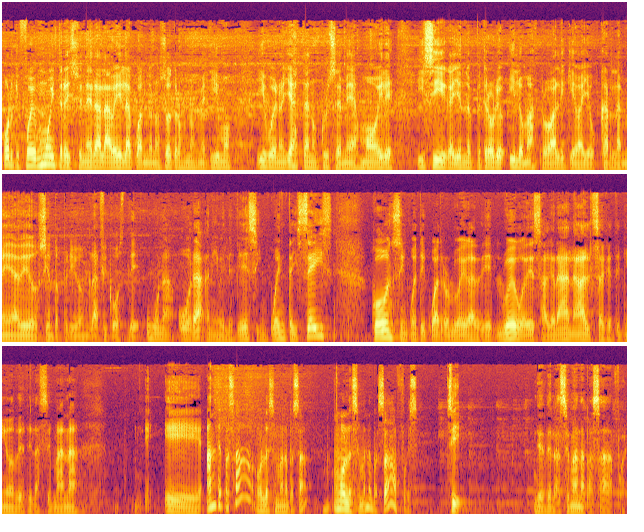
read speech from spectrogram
porque fue muy traicionera la vela cuando nosotros nos metimos. Y bueno, ya está en un cruce de medias móviles y sigue cayendo el petróleo. Y lo más probable es que vaya a buscar la media de 200 periodos en gráficos de una hora a niveles de 56 con 54 luego de, luego de esa gran alza que ha tenido desde la semana eh, antepasada o la semana pasada. O la semana pasada fue sí. Desde la semana pasada fue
